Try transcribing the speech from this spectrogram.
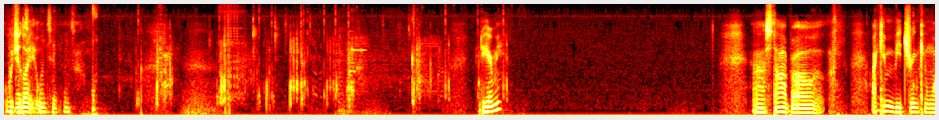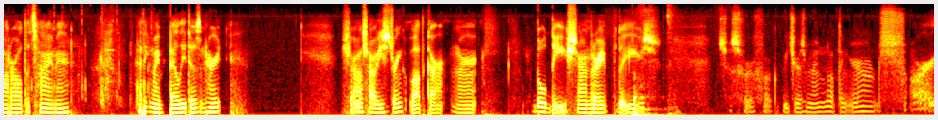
Would you like? one sec, one sec. Did you hear me? Uh, stop, bro. I can't be drinking water all the time, man. I think my belly doesn't hurt. Show us how you drink vodka. Body, Andre, please. Just for fuck creatures, man. Nothing else. I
